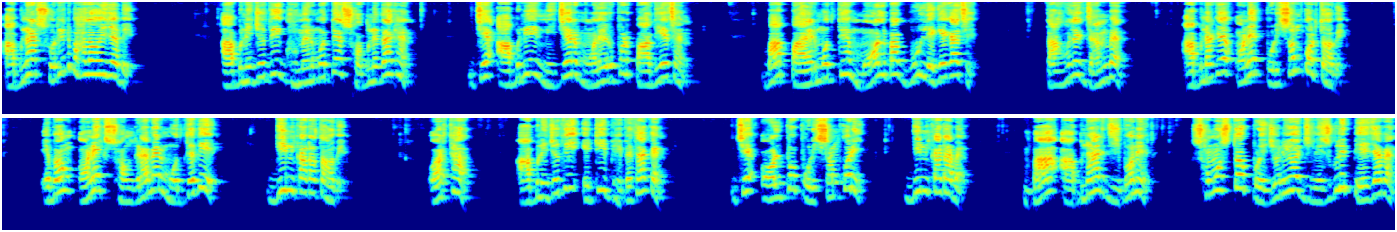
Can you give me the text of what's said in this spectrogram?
আপনার শরীর ভালো হয়ে যাবে। আপনি যদি ঘুমের মধ্যে স্বপ্নে দেখেন যে আপনি নিজের মলের উপর পা দিয়েছেন বা পায়ের মধ্যে মল বা গু লেগে গেছে তাহলে জানবেন, আপনাকে অনেক পরিশ্রম করতে হবে এবং অনেক সংগ্রামের মধ্যে দিয়ে দিন কাটাতে হবে। অর্থাৎ আপনি যদি এটি ভেবে থাকেন যে অল্প পরিশ্রম করেই দিন কাটাবেন বা আপনার জীবনের সমস্ত প্রয়োজনীয় জিনিসগুলি পেয়ে যাবেন,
